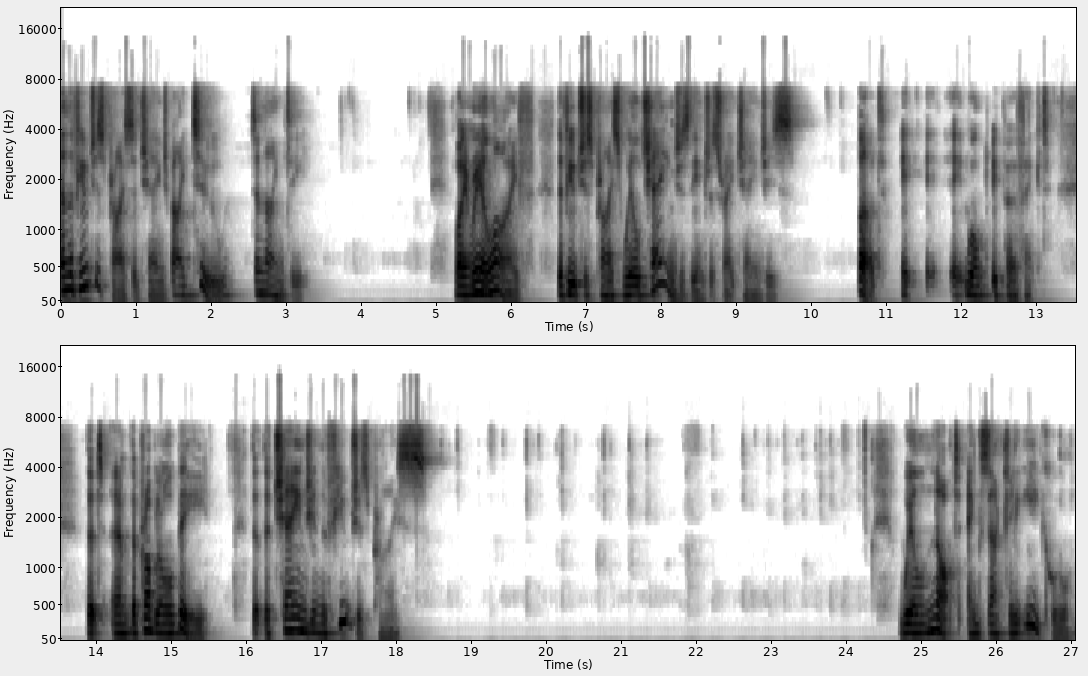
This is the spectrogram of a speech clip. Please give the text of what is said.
and the futures price had changed by 2 to 90. Well, in real life, the futures price will change as the interest rate changes, but it, it, it won't be perfect. That um, the problem will be that the change in the futures price will not exactly equal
